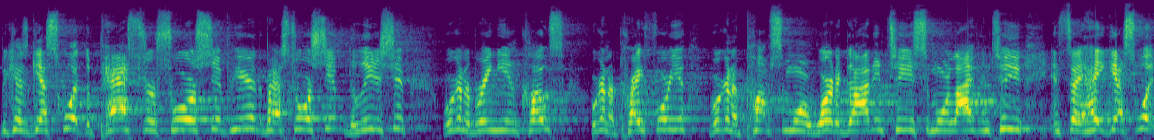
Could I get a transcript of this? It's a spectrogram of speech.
Because guess what? The pastorship here, the pastorship, the leadership, we're going to bring you in close. We're going to pray for you. We're going to pump some more word of God into you, some more life into you, and say, hey, guess what?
